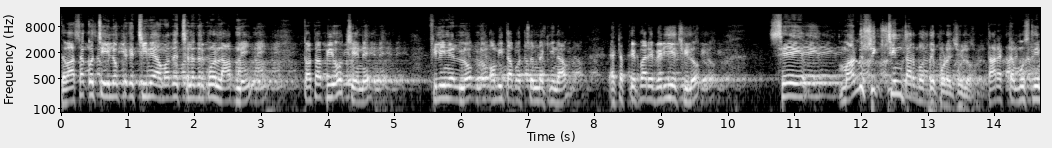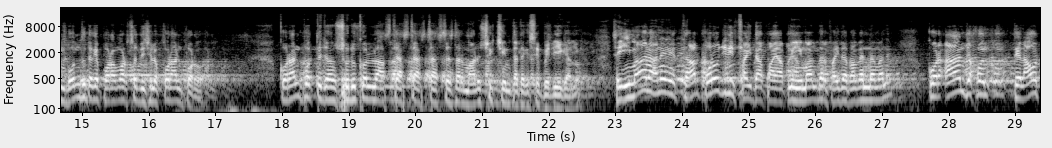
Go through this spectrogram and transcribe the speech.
তবে আশা করছি এই লোকটাকে চিনে আমাদের ছেলেদের কোনো লাভ নেই। তথাপিও চেনে। ফিল্মের লোক অমিতাভ বচ্চন না কি নাম? একটা পেপারে বেরিয়েছিল। সে মানসিক চিন্তার মধ্যে পড়েছিল। তার একটা মুসলিম বন্ধু তাকে পরামর্শ দিয়েছিল, কোরআন পড়ো। কোরআন পড়তে যখন শুরু করল, আস্তে আস্তে আস্তে আস্তে তার মানসিক চিন্তা থেকে সে বেরিয়ে গেল। সে ইমান আনে তারপরেও যদি ফায়দা পায়, আপনি ইমানদার ফায়দা পাবেন না মানে? কোরআন যখন তেলাওত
